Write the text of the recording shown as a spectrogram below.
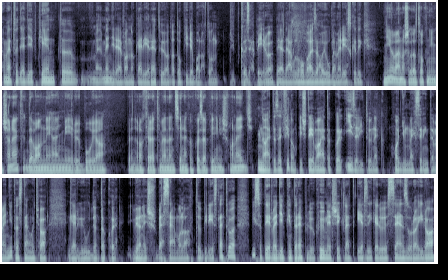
Mert hogy egyébként mennyire vannak elérhető adatok így a Balaton közepéről például, hova ez a hajó bemerészkedik? Nyilvános adatok nincsenek, de van néhány mérőbója Például a keleti medencének a közepén is van egy. Na hát ez egy finom kis téma, hát akkor ízelítőnek hagyjunk meg szerintem ennyit, aztán hogyha Gergő úgy dönt, akkor jön és beszámol a többi részletről. Visszatérve egyébként a repülők hőmérséklet érzékelő szenzoraira,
